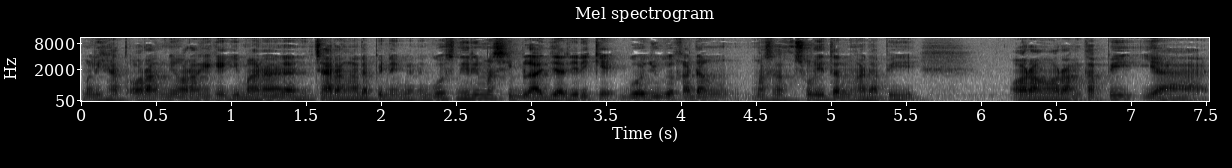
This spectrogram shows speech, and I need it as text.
melihat orang ini orangnya kayak gimana dan cara ngadepinnya gimana. Gue sendiri masih belajar jadi kayak gue juga kadang masa kesulitan menghadapi orang-orang tapi ya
